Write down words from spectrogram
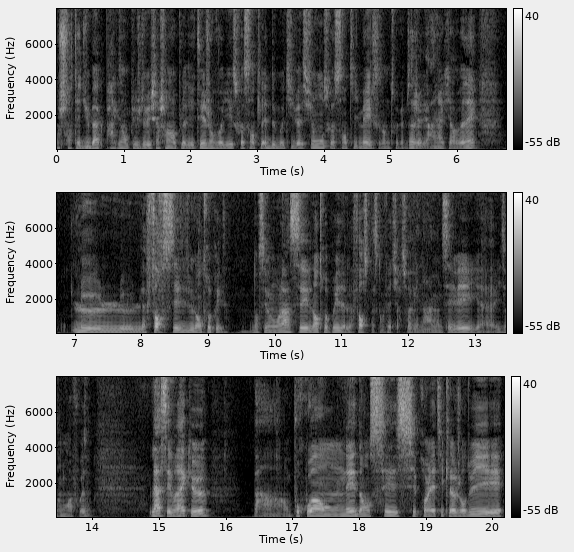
quand je sortais du bac par exemple et je devais chercher un emploi d'été, j'envoyais 60 lettres de motivation, 60 emails, 60 trucs comme ça, j'avais rien qui revenait. Le, la force c'est de l'entreprise. Dans ces moments-là, c'est l'entreprise et la force parce qu'en fait ils reçoivent énormément de CV, ils en ont à foison. Là, c'est vrai que ben, pourquoi on est dans ces, problématiques-là aujourd'hui et,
